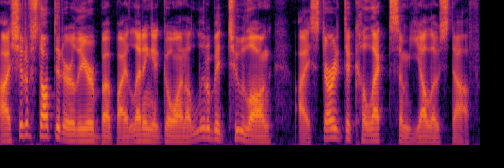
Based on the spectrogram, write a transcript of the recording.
I should have stopped it earlier, but by letting it go on a little bit too long, I started to collect some yellow stuff.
